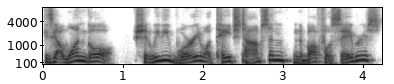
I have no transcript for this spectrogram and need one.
He's got one goal. Should we be worried about Tage Thompson and the Buffalo Sabres?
